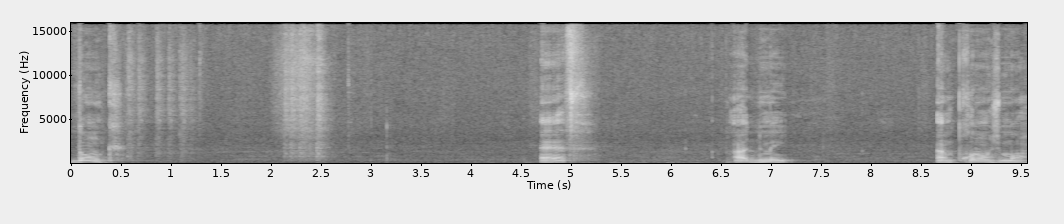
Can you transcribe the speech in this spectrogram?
Donc, f admet un prolongement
